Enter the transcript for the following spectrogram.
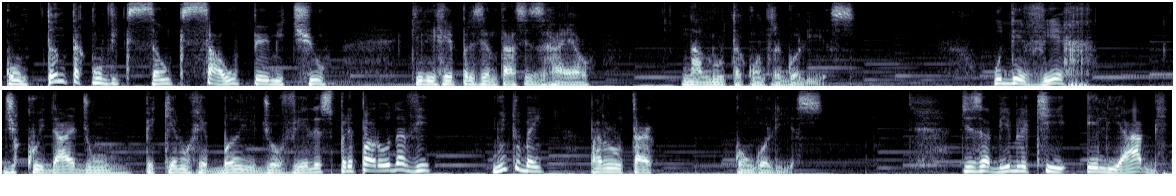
com tanta convicção que Saul permitiu que ele representasse Israel na luta contra Golias. O dever de cuidar de um pequeno rebanho de ovelhas preparou Davi muito bem para lutar com Golias. Diz a Bíblia que Eliabe,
